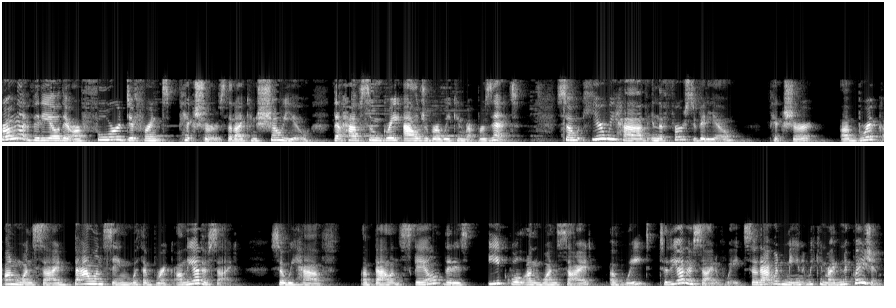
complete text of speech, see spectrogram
From that video, there are four different pictures that I can show you that have some great algebra we can represent. So here we have in the first video picture a brick on one side balancing with a brick on the other side. So we have a balance scale that is equal on one side of weight to the other side of weight. So that would mean we can write an equation.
